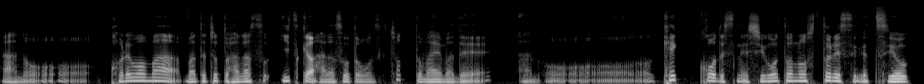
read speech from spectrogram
あのこれもまあ、またちょっと話そう、いつかは話そうと思うんですけど、ちょっと前まで、あの結構ですね、仕事のストレスが強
